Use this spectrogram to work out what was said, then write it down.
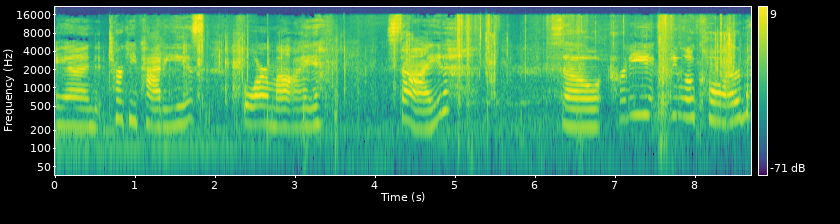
and turkey patties for my side. So pretty, pretty low carb.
